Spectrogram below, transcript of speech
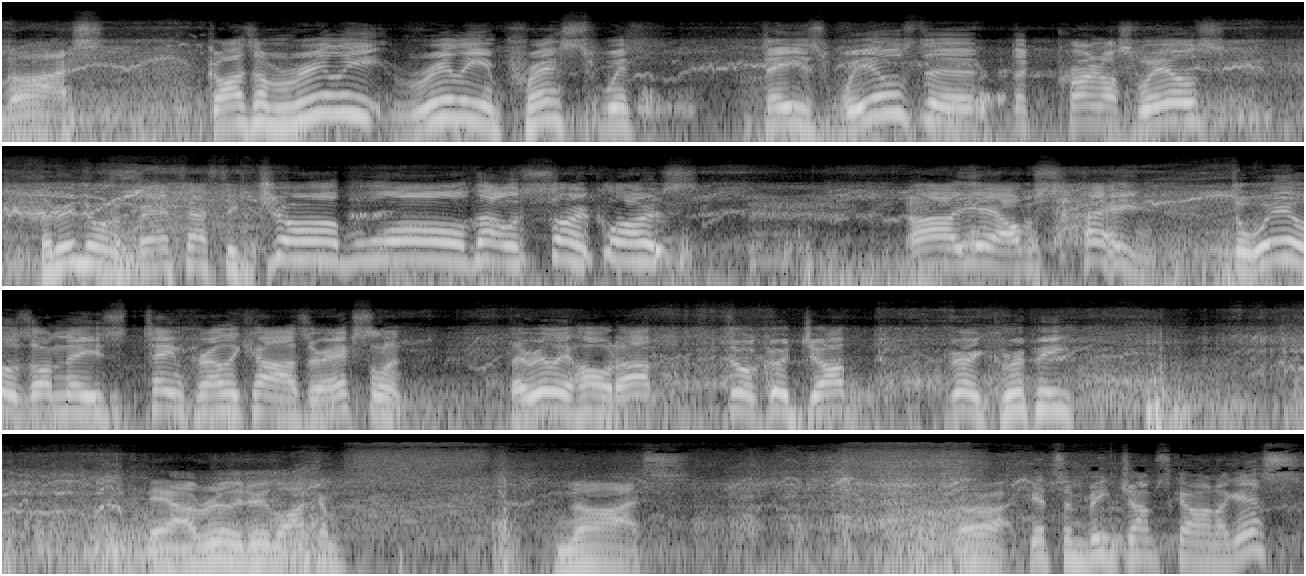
Nice. Guys, I'm really, really impressed with these wheels, the, the Kronos wheels. They've been doing a fantastic job. Whoa, that was so close. Uh, yeah, I was saying, the wheels on these Team Corally cars are excellent. They really hold up, do a good job, very grippy. Yeah, I really do like them. Nice. All right, get some big jumps going, I guess.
